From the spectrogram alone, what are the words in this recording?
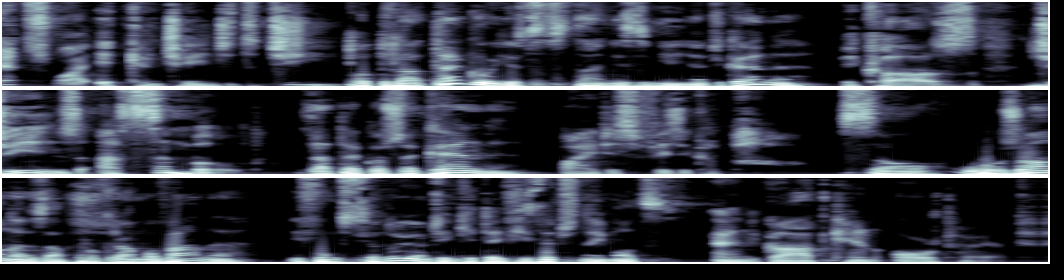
That's why it can change the gene. To dlatego jest w stanie zmieniać geny. Because genes are assembled Dlatego, że geny by this physical power. są ułożone, zaprogramowane i funkcjonują dzięki tej fizycznej mocy. And God can alter it.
